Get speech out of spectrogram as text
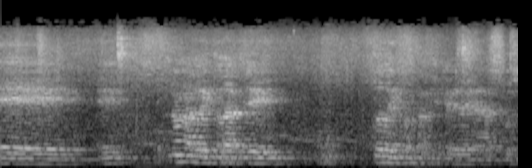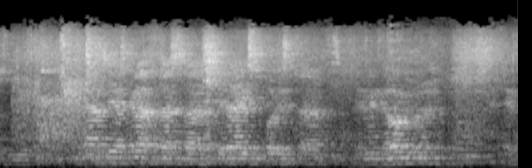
Eh, eh, non adoito darte toda a importancia que debe as cousas miúdas darlle as grazas a Xerais por esta tremenda honra. Eh,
